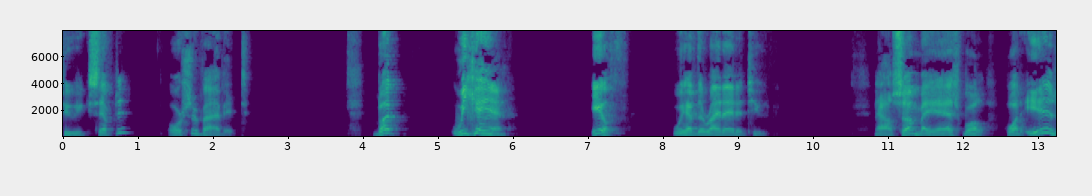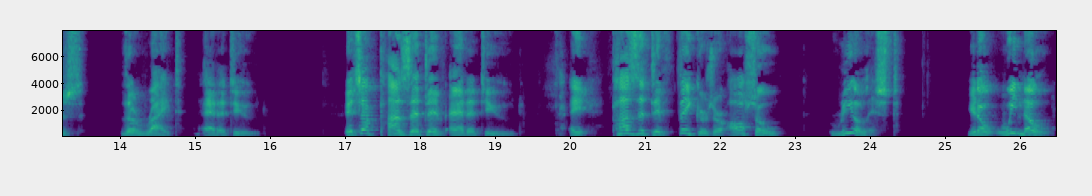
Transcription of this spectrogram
to accept it or survive it. But we can if we have the right attitude. Now, some may ask, well, what is the right attitude? It's a positive attitude. A positive thinkers are also realist. You know, we know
